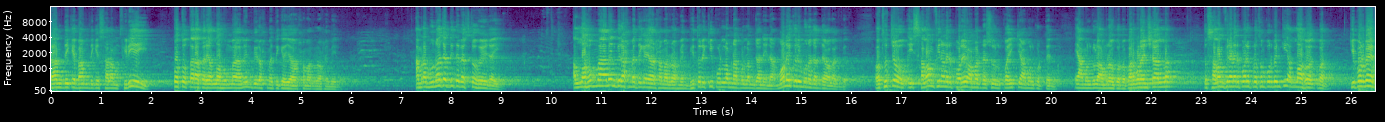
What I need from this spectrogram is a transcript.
ডান দিকে, বাম দিকে সালাম ফিরিয়েই কত তাড়াতাড়ি আল্লাহ আমিন বি রহমাতিকে রহমান রহমিন। আমরা মুনাজাত দিতে ব্যস্ত হয়ে যাই। আল্লাহুম্মা আমিন বি রহমাতিকে রহমান রহমিন। ভিতরে কি পড়লাম, না পড়লাম জানি না। মনে করি মুনাজাত দেওয়া লাগবে। অথচ এই সালাম ফিরানোর পরেও আমার রসুল কয়েকটি আমল করতেন। এই আমলগুলো আমরাও করব। পারব না ইনশাআল্লাহ? তো সালাম ফিরানের পরে প্রথম পড়বেন কি? আল্লাহ আকবর। কি পড়বেন?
